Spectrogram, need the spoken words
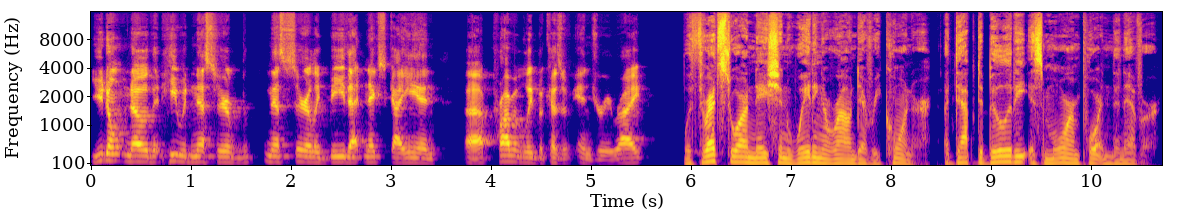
you don't know that he would necessarily necessarily be that next guy in, probably because of injury, right? With threats to our nation waiting around every corner, adaptability is more important than ever.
